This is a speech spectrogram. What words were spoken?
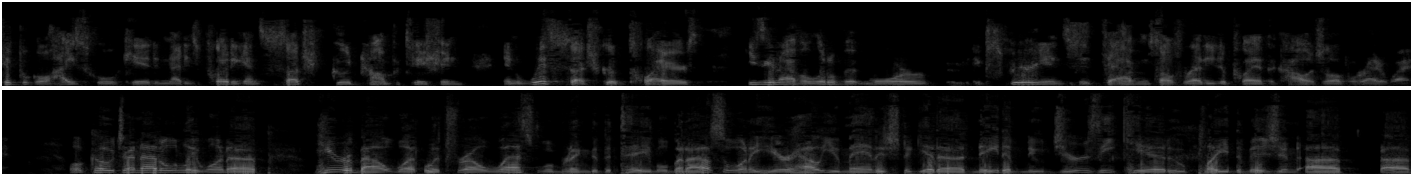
typical high school kid, and that he's played against such good competition and with such good players. He's going to have a little bit more experience to have himself ready to play at the college level right away. Well, coach, I not only want to hear about what Latrell West will bring to the table, but I also want to hear how you managed to get a native New Jersey kid who played Division uh, uh,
